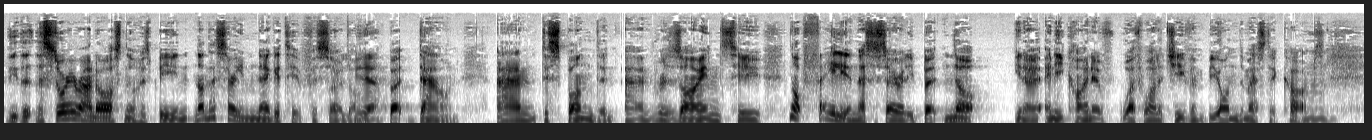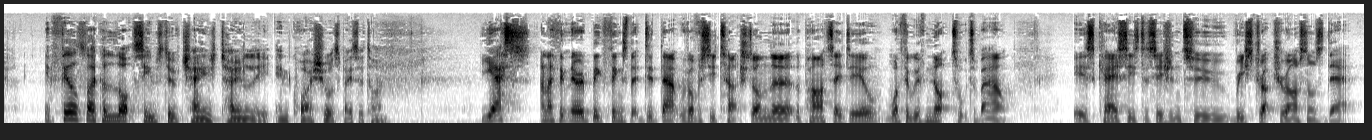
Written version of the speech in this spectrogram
The, the, the, story around Arsenal has been not necessarily negative for so long, yeah. but down and despondent and resigned to not failure necessarily, but not you know any kind of worthwhile achievement beyond domestic cups. Mm. It feels like a lot seems to have changed tonally in quite a short space of time. Yes, and I think there are big things that did that. We've obviously touched on the the Partey deal. One thing we've not talked about is KSE's decision to restructure Arsenal's debt.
